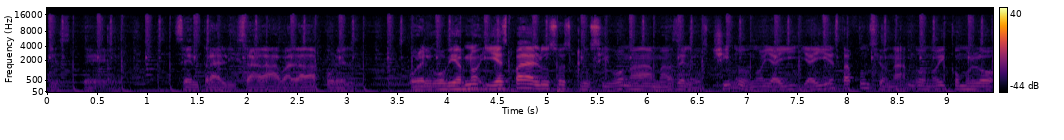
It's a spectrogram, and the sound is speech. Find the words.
este, centralizada, avalada por el, por el gobierno y es para el uso exclusivo nada más de los chinos, ¿no? Y ahí, y ahí está funcionando, ¿no? Y como lo,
